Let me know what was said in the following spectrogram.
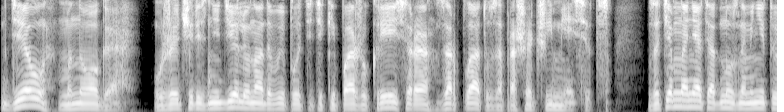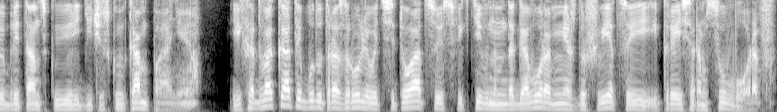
Дел много. Уже через неделю надо выплатить экипажу крейсера зарплату за прошедший месяц. Затем нанять одну знаменитую британскую юридическую компанию. Их адвокаты будут разруливать ситуацию с фиктивным договором между Швецией и крейсером «Суворов».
